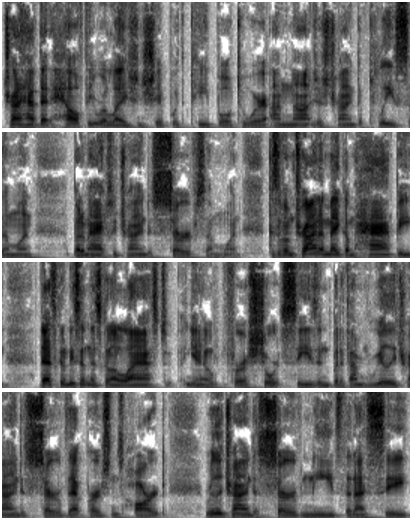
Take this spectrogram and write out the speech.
try to have that healthy relationship with people to where I'm not just trying to please someone, but I'm actually trying to serve someone. Because if I'm trying to make them happy, that's going to be something that's going to last, you know, for a short season. But if I'm really trying to serve that person's heart, really trying to serve needs that I see,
